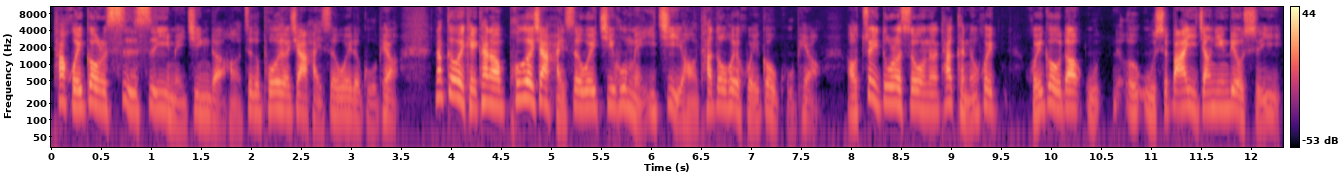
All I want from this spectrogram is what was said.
他回购了四十四亿美金的哈，这个波克夏海瑟威的股票。那各位可以看到，波克夏海瑟威几乎每一季哈，他都会回购股票，哦，最多的时候呢，他可能会。回购到五呃五十八亿，将近六十亿。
